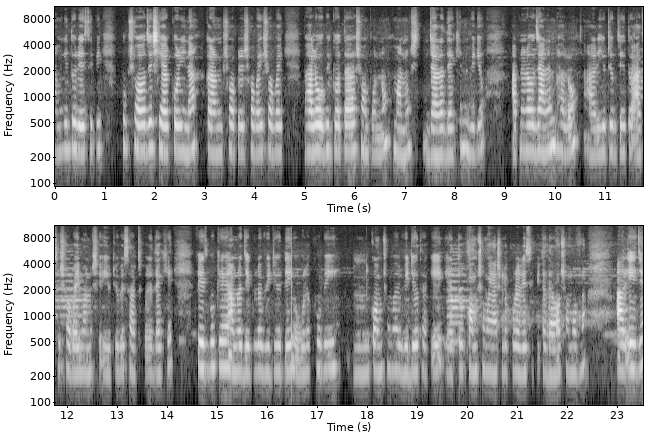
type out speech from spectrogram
আমি কিন্তু রেসিপি খুব সহজে শেয়ার করি না। কারণ সব, সবাই সবাই ভালো অভিজ্ঞতা সম্পন্ন মানুষ যারা দেখেন ভিডিও আপনারাও জানেন ভালো। আর ইউটিউব যেহেতু আছে, সবাই মানুষ ইউটিউবে সার্চ করে দেখে। ফেসবুকে আমরা যেগুলো ভিডিও দিই, ওগুলো খুবই কম সময়ের ভিডিও থাকে। এত কম সময়ে আসলে পুরো রেসিপিটা দেওয়া সম্ভব না। আর এই যে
